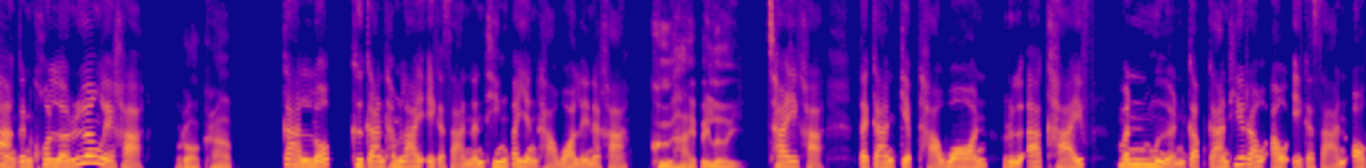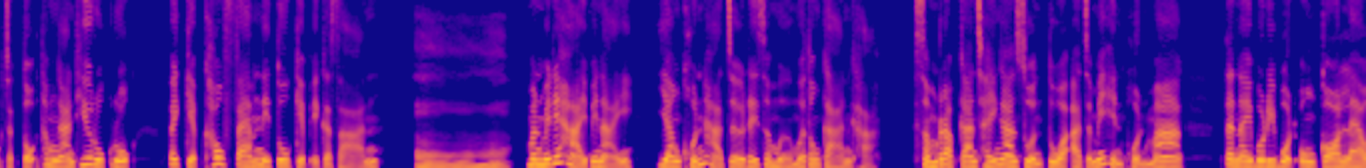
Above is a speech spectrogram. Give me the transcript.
ต่างกันคนละเรื่องเลยค่ะ รอครับ การลบคือการทำลายเอกสารนั้นทิ้งไปอย่างถาวรเลยนะคะ คือหายไปเลย ใช่ค่ะ แต่การเก็บถาวรหรือ archive มันเหมือนกับการที่เราเอาเอกสารออกจากโต๊ะทำงานที่รุกๆ ไปเก็บเข้าแฟ้มในตู้เก็บเอกสาร อ๋อ มันไม่ได้หายไปไหน ยังค้นหาเจอได้เสมอเมื่อต้องการค่ะสำหรับการใช้งานส่วนตัวอาจจะไม่เห็นผลมาก แต่ในบริบทองค์กรแล้ว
